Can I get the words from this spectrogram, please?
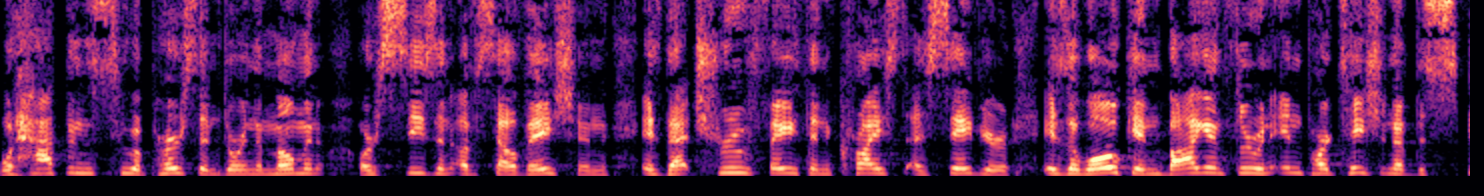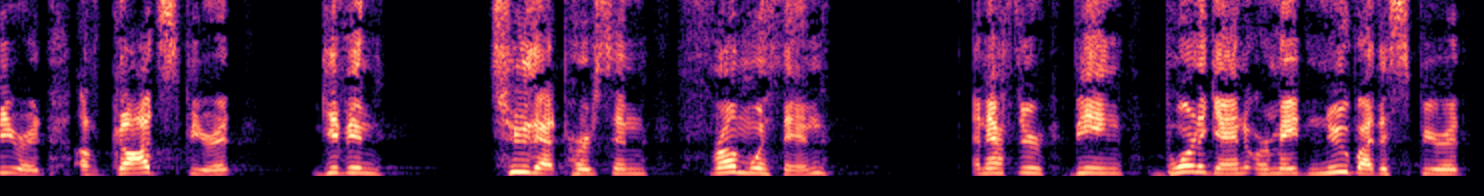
what happens to a person during the moment or season of salvation is that true faith in Christ as Savior is awoken by and through an impartation of the Spirit, of God's Spirit, given to that person from within. And after being born again or made new by the Spirit,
